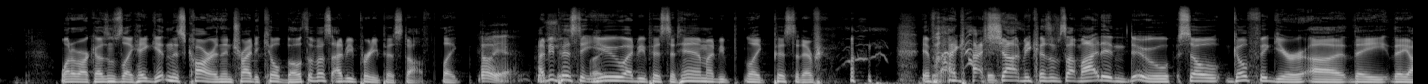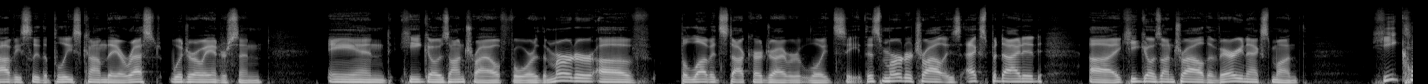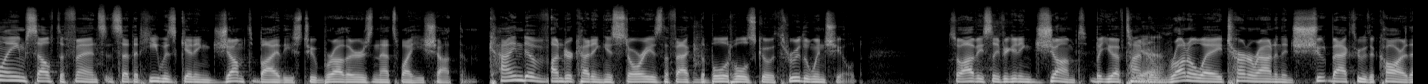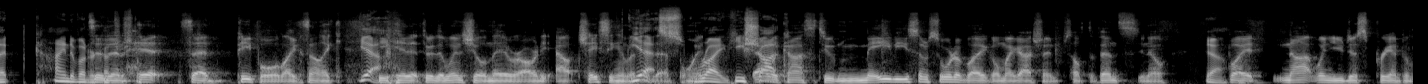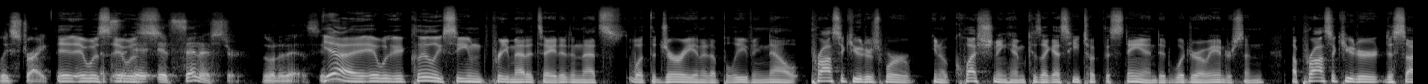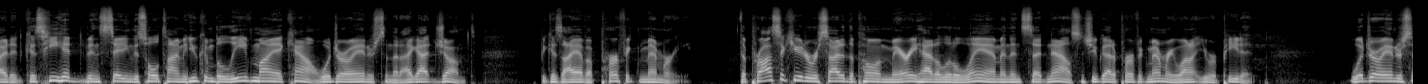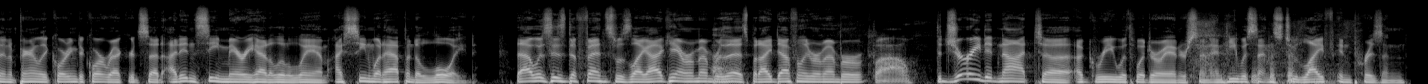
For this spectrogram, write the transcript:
one of our cousins was like, hey, get in this car, and then tried to kill both of us. I'd be pretty pissed off. Like, oh yeah. I'd be sure. pissed at Like, you. I'd be pissed at him. I'd be like pissed at everyone if I got shot because of something I didn't do. So go figure. Uh, they they obviously the police come. They arrest Woodrow Anderson, and he goes on trial for the murder of beloved stock car driver Lloyd Seay. This murder trial is expedited. Uh, he goes on trial the very next month. He claimed self defense and said that he was getting jumped by these two brothers and that's why he shot them. Kind of undercutting his story is the fact that the bullet holes go through the windshield. So obviously, if you're getting jumped, but you have time to run away, turn around, and then shoot back through the car, that kind of To undercuts then hit said people like it's not like Yeah. he hit it through the windshield and they were already out chasing him at Yes, that point. right. He that shot- would constitute maybe some sort of like oh my gosh I self defense, you know, Yeah, but not when you just preemptively strike. it, it was. It was. it's sinister. Is what it is. Yeah, it, it clearly seemed premeditated, and that's what the jury ended up believing. Now, prosecutors were, you know, questioning him because I guess he took the stand, did Woodrow Anderson. A prosecutor decided, because he had been stating this whole time, you can believe my account, Woodrow Anderson, that I got jumped because I have a perfect memory. The prosecutor recited the poem Mary Had a Little Lamb and then said, Now, since you've got a perfect memory, why don't you repeat it? Woodrow Anderson, apparently, according to court records, said, I didn't see Mary had a little lamb. I seen what happened to Lloyd. That was his defense, was like, I can't remember this, but I definitely remember. Wow. The jury did not uh, agree with Woodrow Anderson, and he was sentenced to life in prison.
